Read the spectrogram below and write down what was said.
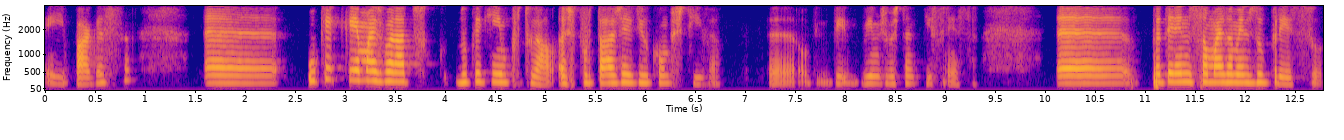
e paga-se. Uh, o que é que é mais barato do que aqui em Portugal? As portagens e o combustível. Uh, vimos bastante diferença. Uh, para terem noção mais ou menos do preço,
